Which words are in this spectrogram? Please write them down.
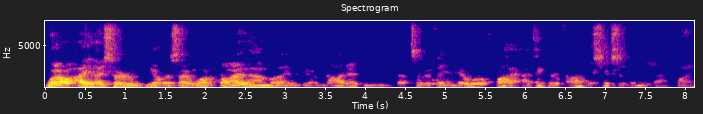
well, I, I sort of, you know, as I walked by them, I you know, nodded and that sort of thing. There were five, I think there were five or six of them at that point.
